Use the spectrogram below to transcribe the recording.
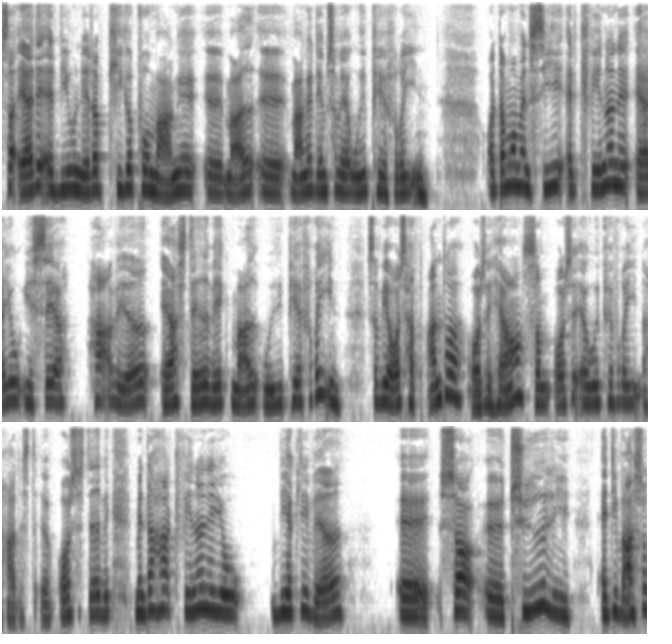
så er det, at vi jo netop kigger på mange, øh, meget, øh, mange af dem, som er ude i periferien. Og der må man sige, at kvinderne er jo især har været, er stadigvæk meget ude i periferien. Så vi har også haft andre, også herrer, som også er ude i periferien og har det øh, også stadigvæk. Men der har kvinderne jo virkelig været øh, så øh, tydelige, at de var så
